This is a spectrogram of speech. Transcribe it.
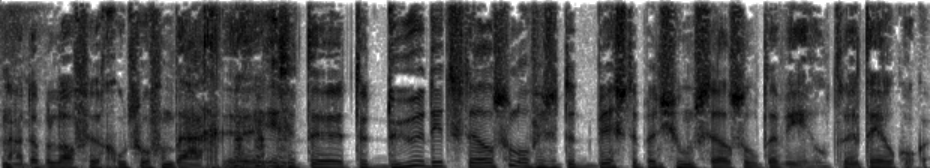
Nou, dat belooft goed voor vandaag. uh, is het uh, te duur, dit stelsel, of is het het beste pensioenstelsel ter wereld? Uh, Theo Kokken.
